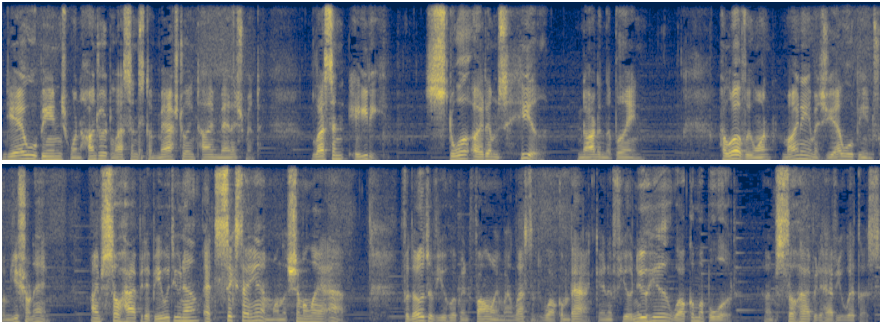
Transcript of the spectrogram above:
Wu Bin's 100 Lessons to Mastering Time Management. Lesson 80 Store items here, not in the brain. Hello everyone, my name is Ye Wu Bin from Yishuneng. I'm so happy to be with you now at 6 a.m. on the Ximalaya app. For those of you who have been following my lessons, welcome back, and if you're new here, welcome aboard. I'm so happy to have you with us.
